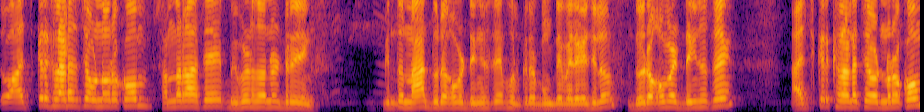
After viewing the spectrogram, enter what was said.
তো আজকের খেলাটা হচ্ছে অন্যরকম। সামনে রাখা আছে বিভিন্ন ধরনের ড্রিঙ্কস কিন্তু না দু রকমের ড্রিঙ্কস আছে ফুল করে মুখ দিয়ে বেড়ে গেছিল। দুই রকমের ড্রিঙ্কস আছে। আজকের খেলাটা হচ্ছে অন্যরকম।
